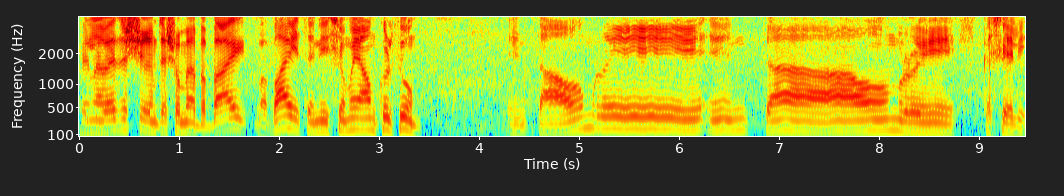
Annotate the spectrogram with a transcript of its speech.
תן לנו איזה שירים אתה שומע בבית? בבית אני שומע עם כולתום. אינתה עומרי, אינתה עומרי. קשה לי.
